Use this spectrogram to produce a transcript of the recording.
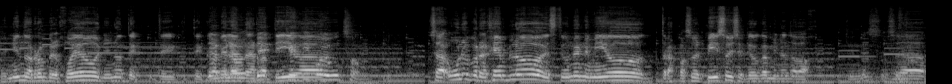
El Nino rompe el juego, el Nino te, te, te Ya, cambia la ¿de- ¿Qué narrativa. tipo de bugs son? O sea, uno por ejemplo, este, un enemigo traspasó el piso y se quedó caminando abajo, ¿entiendes? O sea,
